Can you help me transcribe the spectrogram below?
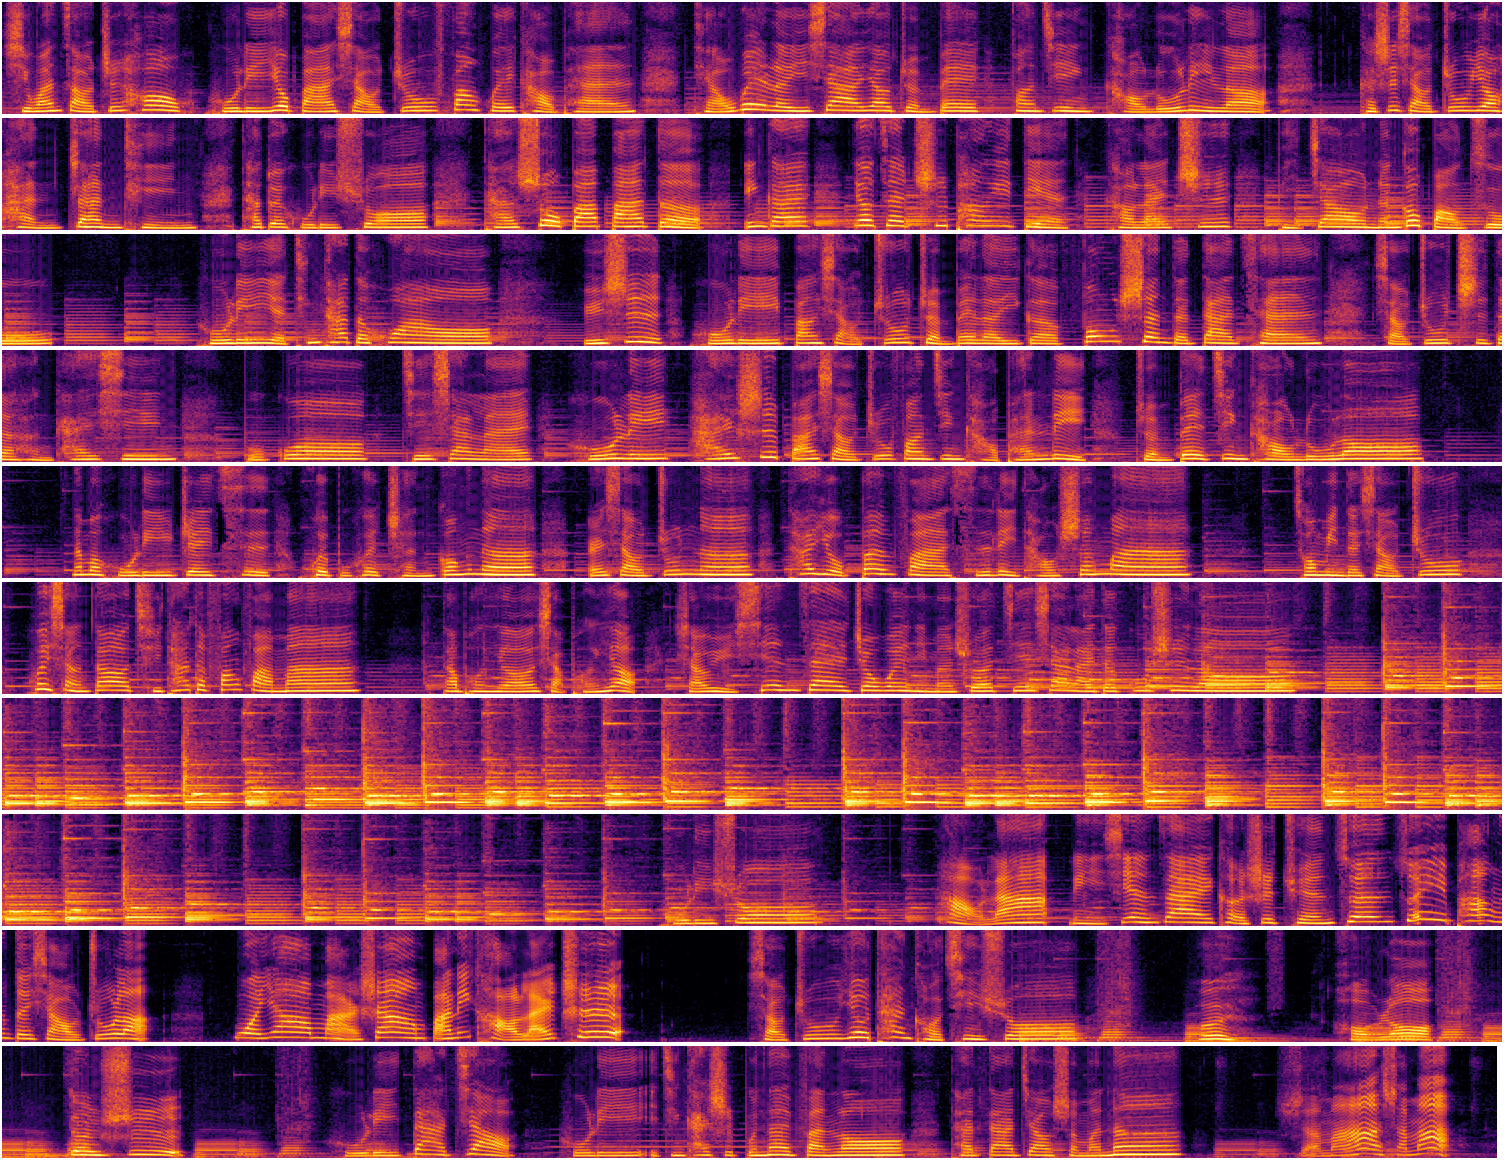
洗完澡之后，狐狸又把小猪放回烤盘，调味了一下，要准备放进烤炉里了。可是小猪又喊暂停，他对狐狸说：“他瘦巴巴的，应该要再吃胖一点，烤来吃比较能够饱足。”狐狸也听他的话哦，于是狐狸帮小猪准备了一个丰盛的大餐，小猪吃得很开心。不过接下来，狐狸还是把小猪放进烤盘里，准备进烤炉喽。那么狐狸这次会不会成功呢？而小猪呢？它有办法死里逃生吗？聪明的小猪会想到其他的方法吗？大朋友、小朋友，小雨现在就为你们说接下来的故事喽。说：“好啦，你现在可是全村最胖的小猪了，我要马上把你烤来吃。”小猪又叹口气说：“哎，好了，但是……”狐狸大叫。狐狸已经开始不耐烦喽，它大叫什么呢？什么什么？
